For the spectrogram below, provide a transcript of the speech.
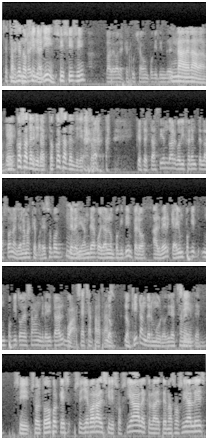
Se está ¿me haciendo cine allí, sí, sí, sí. vale vale es que he escuchado un poquitín de Nada, nada. Que- Cosas del directo, cosas del directo. que se está haciendo algo diferente en la zona, ya nada más que por eso pues, deberían de apoyarlo un poquitín, pero al ver que hay un poquito, un poquito de sangre y tal, Buah, se echan para atrás. lo, lo quitan del muro directamente. Sí, sí, sobre todo porque se lleva ahora el cine social, hay que hablar de temas sociales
